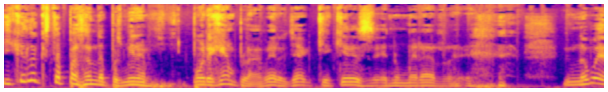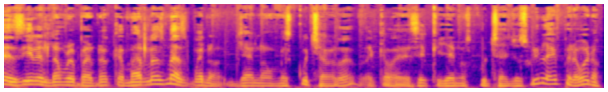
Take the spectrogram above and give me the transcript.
¿Y qué es lo que está pasando? Pues miren, por ejemplo, a ver, ya que quieres enumerar, no voy a decir el nombre para no quemarlo, es más, bueno, ya no me escucha, ¿verdad? Acaba de decir que ya no escucha Just Live, pero bueno,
